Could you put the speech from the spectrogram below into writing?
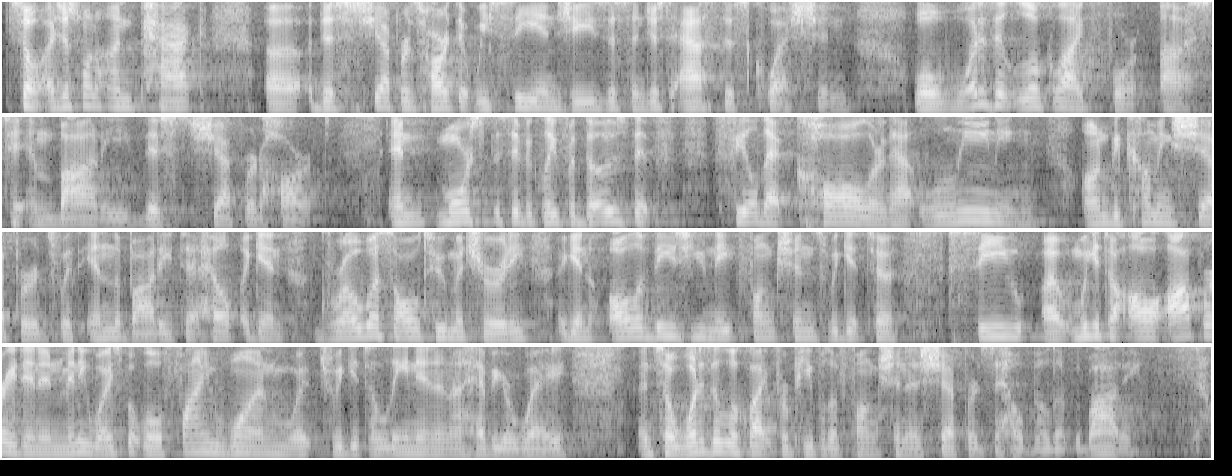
So I just want to unpack uh, this shepherd's heart that we see in Jesus and just ask this question well, what does it look like for us to embody this shepherd heart? And more specifically, for those that f- feel that call or that leaning on becoming shepherds within the body to help, again, grow us all to maturity. Again, all of these unique functions we get to see, uh, we get to all operate in in many ways, but we'll find one which we get to lean in in a heavier way. And so, what does it look like for people to function as shepherds to help build up the body?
